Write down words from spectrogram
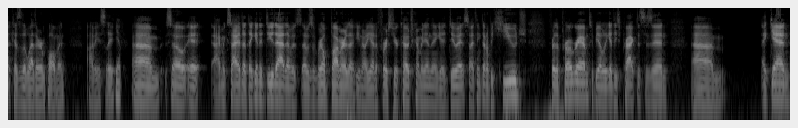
because of the weather in Pullman, obviously. Yep. Um, so it, I'm excited that they get to do that. That was that was a real bummer that you know you had a first year coach coming in, they didn't get to do it. So I think that'll be huge for the program to be able to get these practices in. Um, again,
